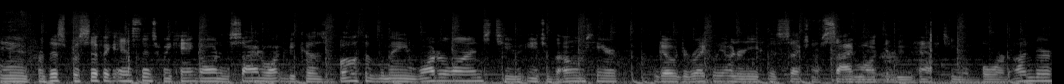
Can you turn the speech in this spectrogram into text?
And for this specific instance, we can't go under the sidewalk because both of the main water lines to each of the homes here go directly underneath this section of sidewalk that we would have to board under.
